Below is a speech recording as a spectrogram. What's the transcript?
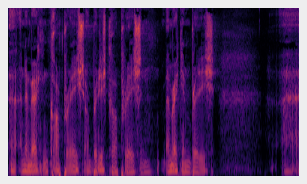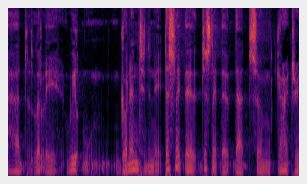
an American corporation or British corporation, American British, had literally gone into the just like the just like the, that um, character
